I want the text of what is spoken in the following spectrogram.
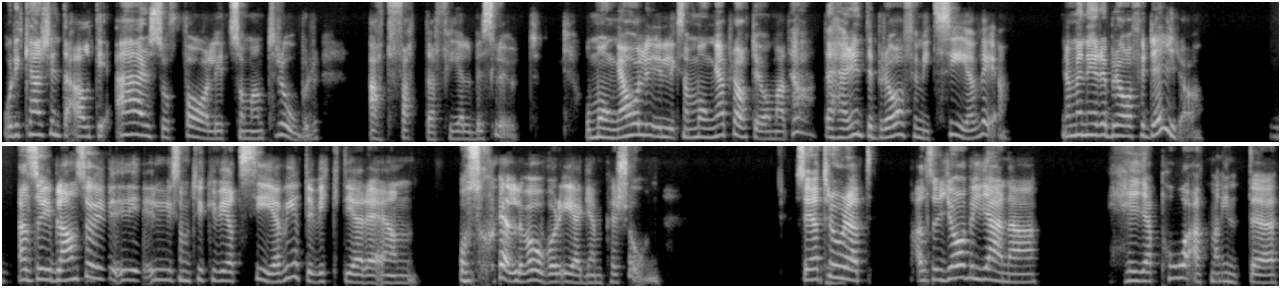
Och det kanske inte alltid är så farligt som man tror att fatta fel beslut. Och många, håller ju liksom, många pratar ju om att det här är inte bra för mitt CV. Ja, men är det bra för dig då? Alltså ibland så liksom, tycker vi att CV är viktigare än oss själva och vår egen person. Så jag tror att, alltså jag vill gärna heja på att man inte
